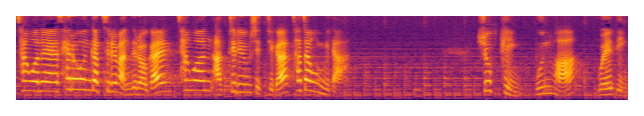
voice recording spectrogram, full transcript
창원의 새로운 가치를 만들어갈 창원 아트리움 시티가 찾아옵니다. 쇼핑, 문화, 웨딩,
